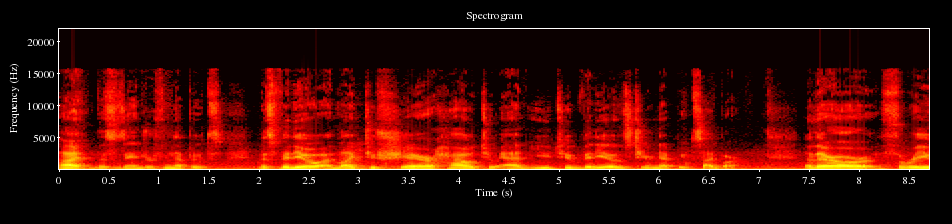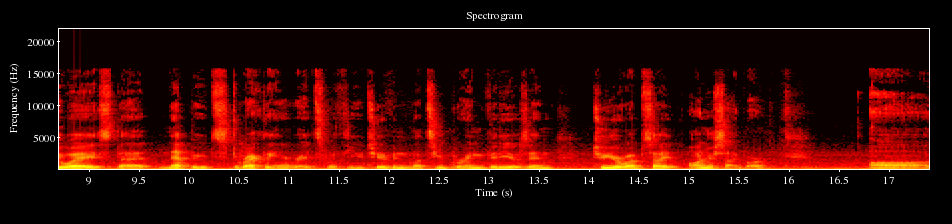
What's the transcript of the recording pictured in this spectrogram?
Hi, this is Andrew from NetBoots. In this video, I'd like to share how to add YouTube videos to your NetBoots sidebar. Now, there are three ways that NetBoots directly integrates with YouTube and lets you bring videos in to your website on your sidebar. Uh,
